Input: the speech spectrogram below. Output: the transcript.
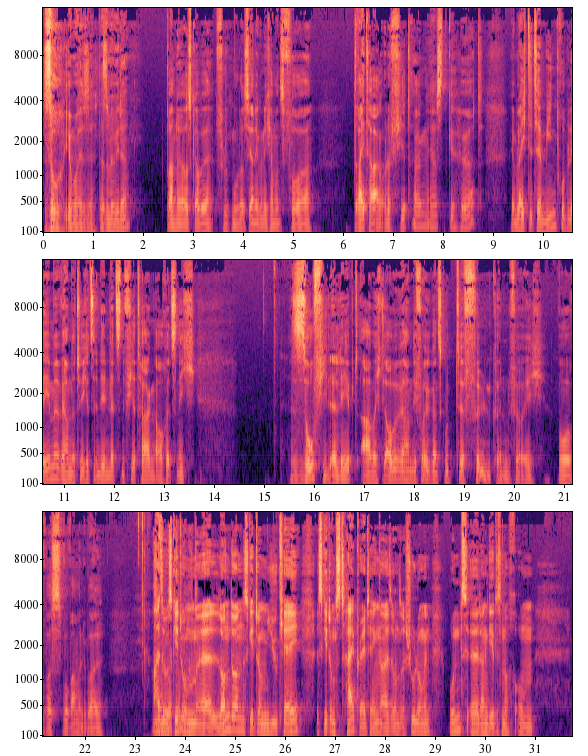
So, ihr Mäuse, da sind wir wieder. Brandneue Ausgabe Flugmodus. Janik und ich haben uns vor drei Tagen oder vier Tagen erst gehört. Wir haben leichte Terminprobleme. Wir haben natürlich jetzt in den letzten vier Tagen auch jetzt nicht so viel erlebt, aber ich glaube, wir haben die Folge ganz gut äh, füllen können für euch. Wo, was, wo waren wir denn überall? Also es geht um äh, London, es geht um UK, es geht ums Type Rating, also unsere Schulungen, und äh, dann geht es noch um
